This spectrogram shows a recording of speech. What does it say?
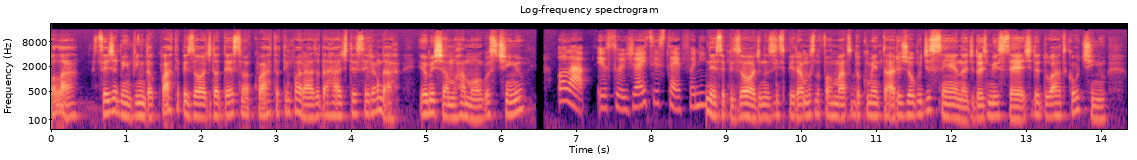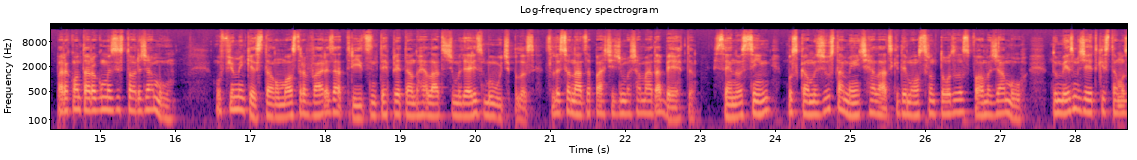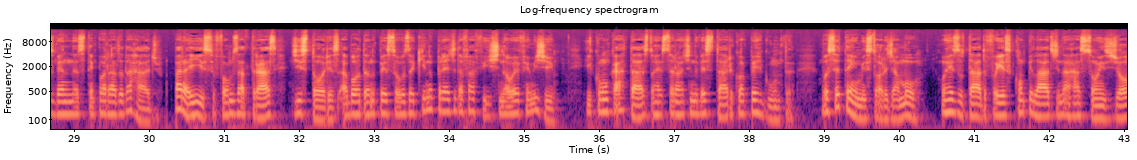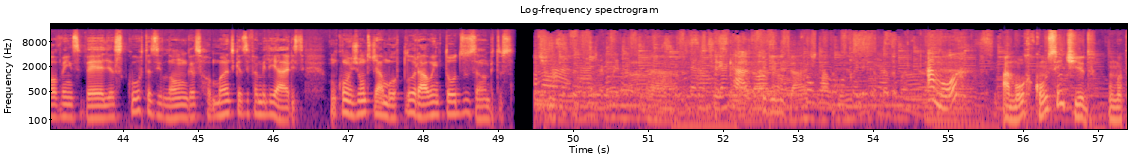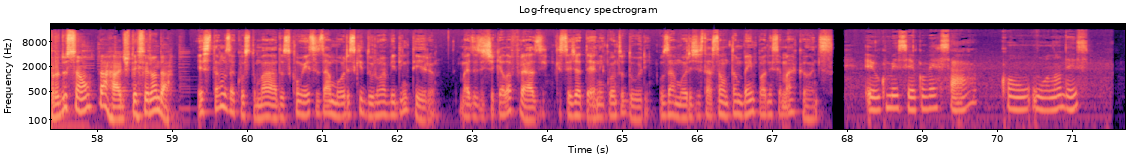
Olá, seja bem-vindo ao quarto episódio da 14ª temporada da Rádio Terceiro Andar. Eu me chamo Ramon Agostinho. Olá, eu sou Joyce Stephanie. Nesse episódio, nos inspiramos no formato documentário Jogo de Cena, de 2007, do Eduardo Coutinho, para contar algumas histórias de amor. O filme em questão mostra várias atrizes interpretando relatos de mulheres múltiplas, selecionados a partir de uma chamada aberta. Sendo assim, buscamos justamente relatos que demonstram todas as formas de amor, do mesmo jeito que estamos vendo nessa temporada da rádio. Para isso, fomos atrás de histórias abordando pessoas aqui no prédio da Fafiche na UFMG e com um cartaz no restaurante universitário com a pergunta: Você tem uma história de amor? O resultado foi esse compilado de narrações jovens, velhas, curtas e longas, românticas e familiares, um conjunto de amor plural em todos os âmbitos. Amor? Amor com sentido, uma produção da Rádio Terceiro Andar. Estamos acostumados com esses amores que duram a vida inteira. Mas existe aquela frase, que seja eterna enquanto dure. Os amores de estação também podem ser marcantes. Eu comecei a conversar com um holandês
